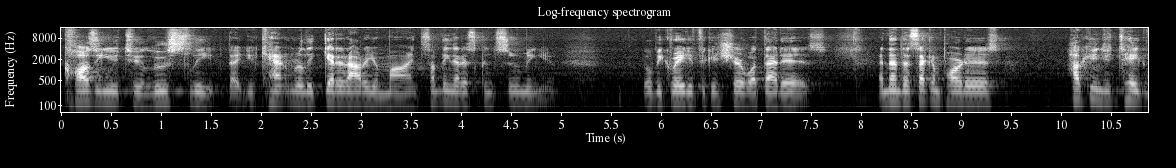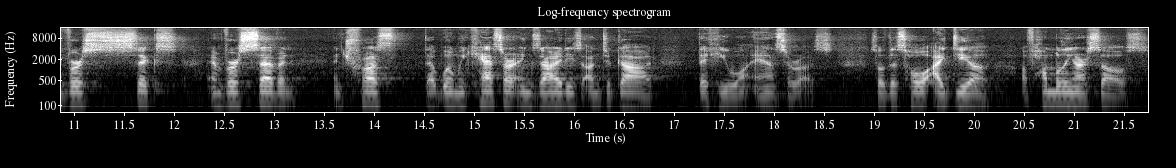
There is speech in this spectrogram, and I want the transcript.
causing you to lose sleep, that you can't really get it out of your mind, something that is consuming you? It would be great if you can share what that is. And then the second part is how can you take verse 6 and verse 7 and trust that when we cast our anxieties unto God, that He will answer us? So, this whole idea of humbling ourselves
